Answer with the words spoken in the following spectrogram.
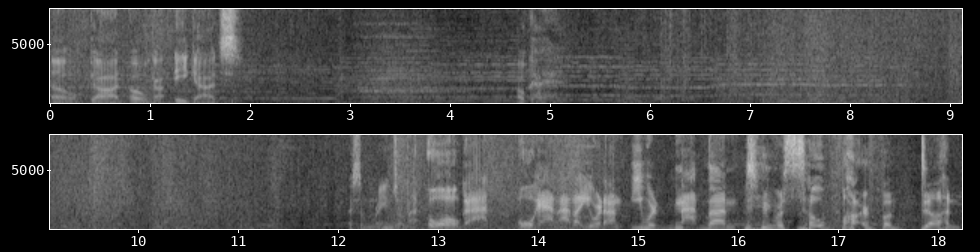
Oh god, oh god, e gods. Okay. There's some range on that. Oh god! Oh god! I thought you were done. You were not done. You were so far from done.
